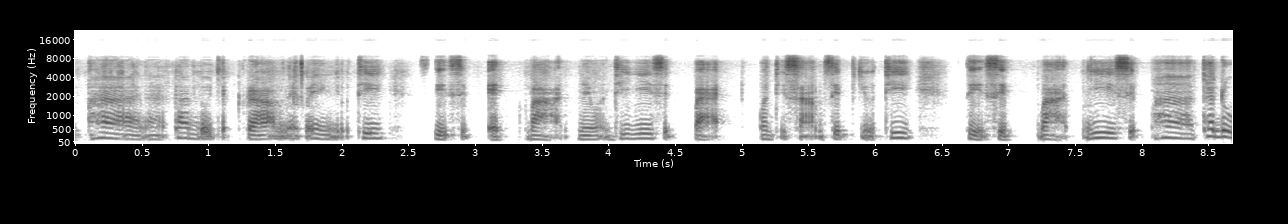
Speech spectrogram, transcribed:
25นะถ้าดูจากกราฟเนี่ยก็ยังอยู่ที่ 41 บาท ในวันที่ 28 วันที่ 30 อยู่ที่ 40 บาท 25 ถ้าดู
